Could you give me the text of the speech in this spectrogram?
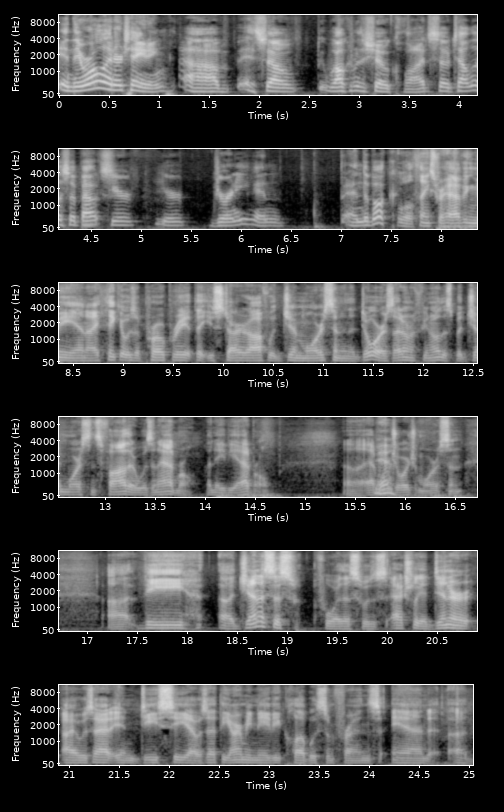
and they were all entertaining. Um, so welcome to the show, Claude. So tell us about Thanks. your your journey and and the book. Well, thanks for having me. And I think it was appropriate that you started off with Jim Morrison and the Doors. I don't know if you know this, but Jim Morrison's father was an admiral, a Navy admiral, uh, Admiral yeah. George Morrison. Uh, the uh, genesis for this was actually a dinner I was at in D.C. I was at the Army Navy Club with some friends, and an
